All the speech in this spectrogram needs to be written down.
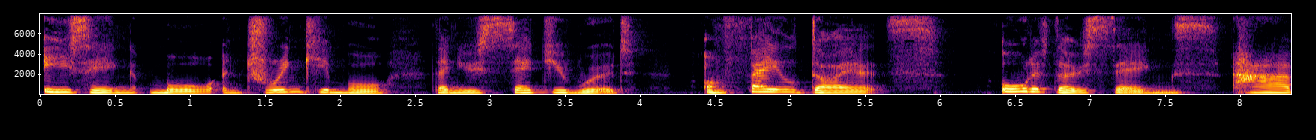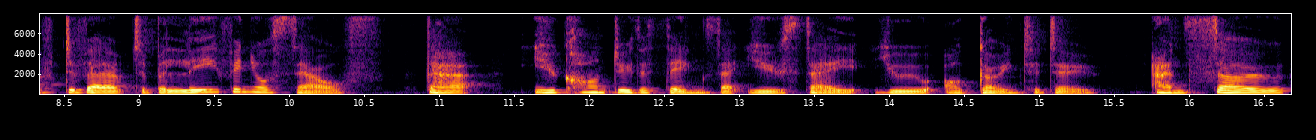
eating more and drinking more than you said you would, on failed diets, all of those things have developed a belief in yourself that you can't do the things that you say you are going to do. And so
